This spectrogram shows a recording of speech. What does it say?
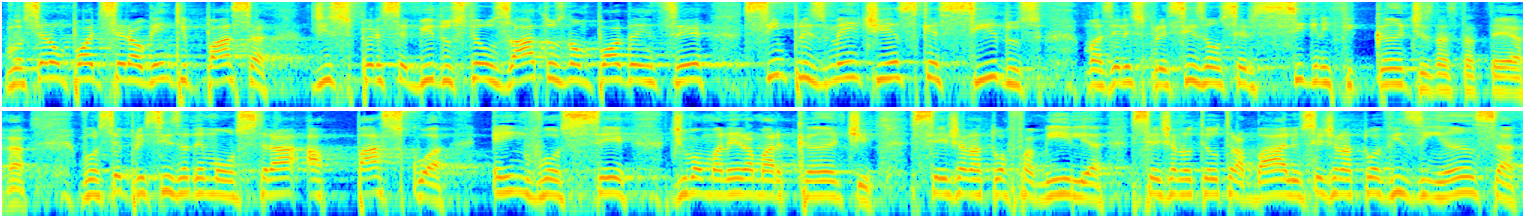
Você não pode ser alguém que passa despercebido, os teus atos não podem ser simplesmente esquecidos, mas eles precisam ser significantes nesta terra. Você precisa demonstrar a Páscoa em você de uma maneira marcante, seja na tua família, seja no teu trabalho, seja na tua vizinhança.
